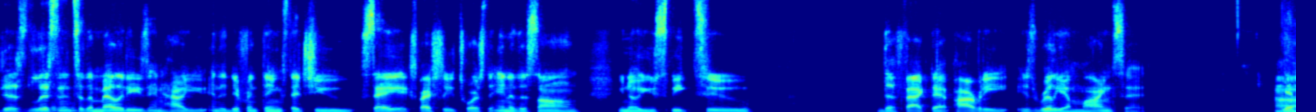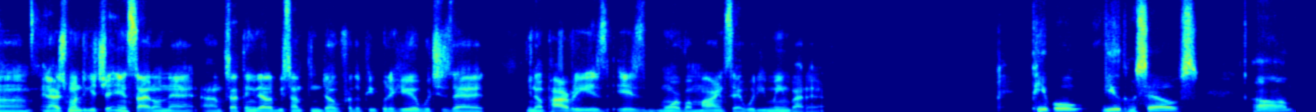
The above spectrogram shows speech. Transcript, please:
just listening to the melodies and how you and the different things that you say, especially towards the end of the song, you know, you speak to the fact that poverty is really a mindset. Yeah. Um, and I just wanted to get your insight on that. Um, because I think that'll be something dope for the people to hear, which is that you know, poverty is is more of a mindset. What do you mean by that? people view themselves um,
